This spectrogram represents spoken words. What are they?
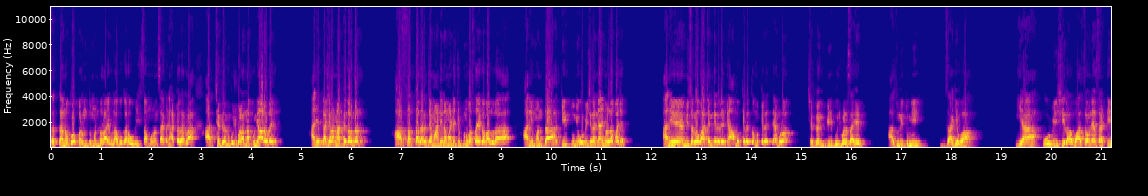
सत्ता नको परंतु मंडळ आयोग लागू करा ओबीसीचा म्हणून साहेबांनी हट्ट धरला. आज छगन भुजबळांना कुणी अडवलंय आणि हे कशाला नाटकं करतात? आज सत्ताधाऱ्यांच्या मांडीला मांडी चिटून बसता एका बाजूला आणि म्हणता की तुम्ही ओबीसीला न्याय मिळाला पाहिजे. आणि मी सगळं वाचन केलेलं मी अमुक केलं तमुक केलं त्यामुळं छगन बी भुजबळ साहेब अजूनही तुम्ही जागे व्हा. या ओबीसीला वाचवण्यासाठी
